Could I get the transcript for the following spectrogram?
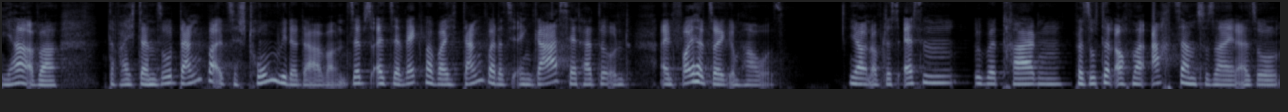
Ja, aber da war ich dann so dankbar, als der Strom wieder da war. Und selbst als er weg war, war ich dankbar, dass ich ein Gasherd hatte und ein Feuerzeug im Haus. Ja, und auf das Essen übertragen, versuch dann auch mal achtsam zu sein. Also,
